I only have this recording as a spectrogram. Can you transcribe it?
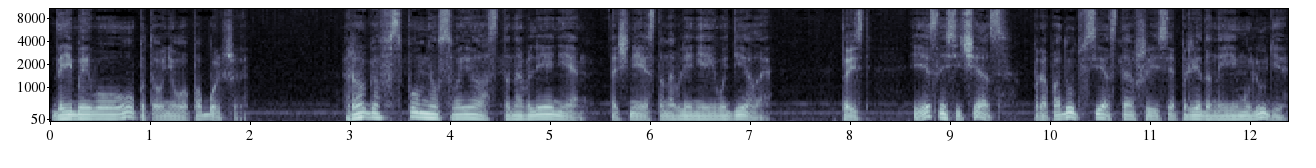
да и боевого опыта у него побольше. Рогов вспомнил свое становление, точнее, становление его дела. То есть, если сейчас пропадут все оставшиеся преданные ему люди,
